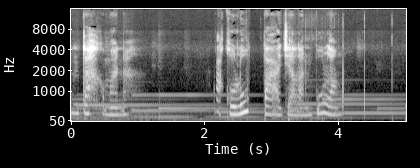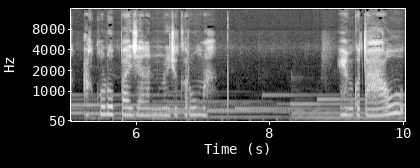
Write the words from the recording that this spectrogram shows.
Entah ke mana. Aku lupa jalan pulang. Aku lupa jalan menuju ke rumah. Yang ku tahu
